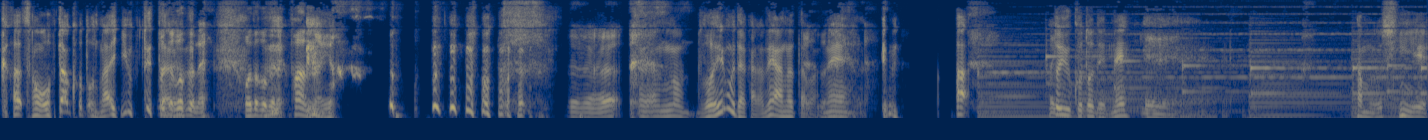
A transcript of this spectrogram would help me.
母さん、おたことない言ってたよ。会ったことない。会ったことない。ファンなんよ。う んあの、ド M だからね、あなたはね。。いということでね、え田村新栄、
